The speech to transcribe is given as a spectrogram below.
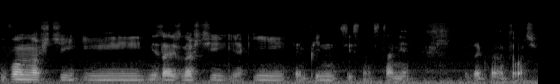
wolności i niezależności, jaki ten pieniądz jest nam w stanie zagwarantować.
